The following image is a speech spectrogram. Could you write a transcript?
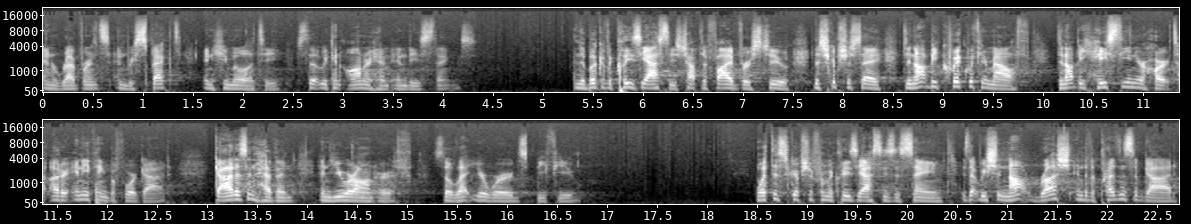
and reverence and respect and humility so that we can honor Him in these things. In the book of Ecclesiastes, chapter 5, verse 2, the scriptures say, Do not be quick with your mouth, do not be hasty in your heart to utter anything before God. God is in heaven, and you are on earth so let your words be few. What this scripture from Ecclesiastes is saying is that we should not rush into the presence of God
